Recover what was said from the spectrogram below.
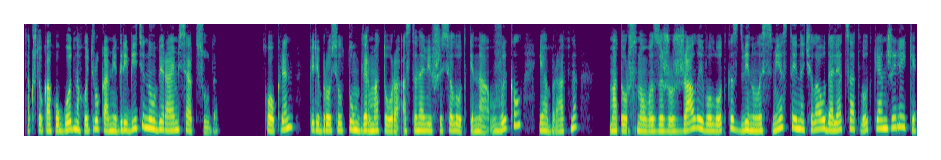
так что как угодно, хоть руками гребите, но убираемся отсюда. Кокрин перебросил тумблер мотора остановившейся лодки на выкол и обратно. Мотор снова зажужжал, и его лодка сдвинулась с места и начала удаляться от лодки Анжелики,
